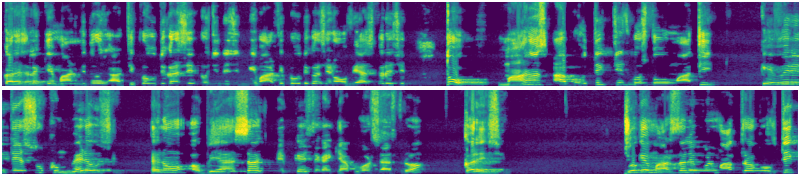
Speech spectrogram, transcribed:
કરે છે. એટલે કે માનવી દરરોજ આર્થિક પ્રવૃત્તિ કરે છે, રોજિંદી જિંદગીમાં આર્થિક પ્રવૃત્તિ કરે છે, એનો અભ્યાસ કરે છે. તો માણસ આ ભૌતિક ચીજ વસ્તુઓમાંથી કેવી રીતે સુખ મેળવશે? એનો અભ્યાસ જ એમ કહી શકાય કે આપણું અર્થશાસ્ત્ર કરે છે. જો કે માર્શલે પણ માત્ર ભૌતિક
